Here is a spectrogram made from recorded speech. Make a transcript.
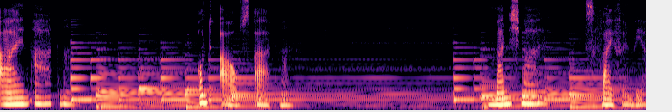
Einatmen und ausatmen. Manchmal zweifeln wir.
